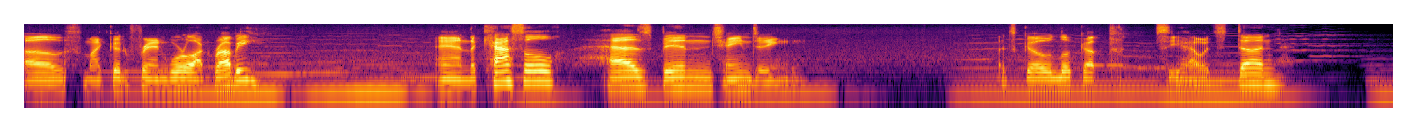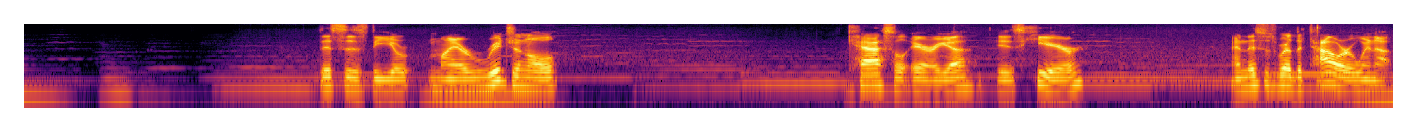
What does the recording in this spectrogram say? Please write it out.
of my good friend Warlock Robbie, and the castle has been changing. Let's go look up, see how it's done. This is the my original castle area is here. And this is where the tower went up.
